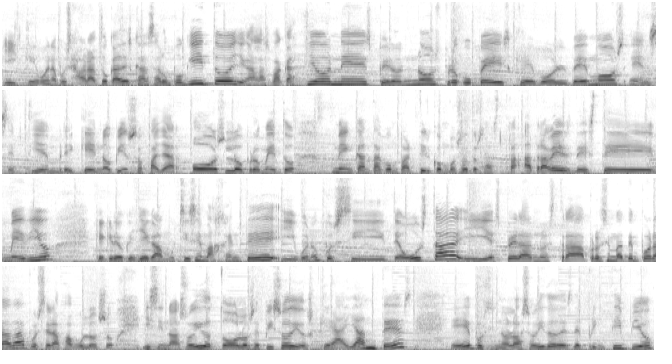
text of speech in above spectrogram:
y que bueno, pues ahora toca descansar un poquito, llegan las vacaciones, pero no os preocupéis que volvemos en septiembre, que no pienso fallar, os lo prometo. Me encanta compartir con vosotros a, través de este medio que creo que llega a muchísima gente y bueno, pues si te gusta y esperas nuestra próxima temporada, pues será fabuloso. Y si no has oído todos los episodios que hay antes, eh, pues si no lo has oído desde el principio,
